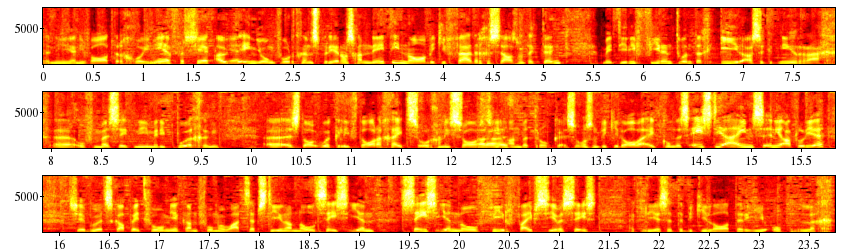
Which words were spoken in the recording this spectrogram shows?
in die in die water gooi nie. Nee, verseker. Oud nie. en jonk word geïnspireer. Ons gaan net hierna 'n bietjie verder gesels want ek dink met hierdie 24 uur as ek dit nie reg uh, of mis het nie met die poging uh, is daar ook 'n liefdadigheidsorganisasie Ja, aan betrokke. So ons moet 'n bietjie daarby uitkom. Dis ST Heinz in die ateljee. As jy 'n boodskap het vir hom, jy kan vir hom 'n WhatsApp stuur na 061 610 4576. Ek lees dit 'n bietjie later hier op lig.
